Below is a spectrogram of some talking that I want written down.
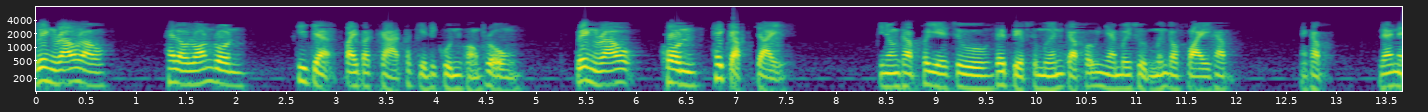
เร่งเร้าเราให้เราร้อนรน ที่จะไปประกาศพระเกียรติคุณของพระองค์ เร่งเร้าคนให้กลับใจ พี่น้องครับพระเยซูได้เปรียบเสมือนกับพระวิญญาณบริสุทธิ์เหมือนกับไฟครับนะครับ และใน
